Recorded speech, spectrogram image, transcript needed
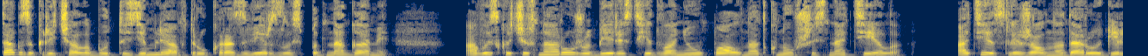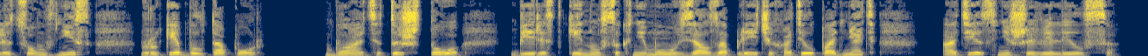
Так закричала, будто земля вдруг разверзлась под ногами. А выскочив наружу, Берест едва не упал, наткнувшись на тело. Отец лежал на дороге лицом вниз, в руке был топор. «Батя, ты что?» Берест кинулся к нему, взял за плечи, хотел поднять. Отец не шевелился.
